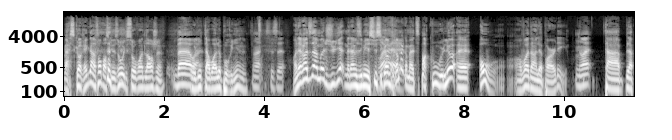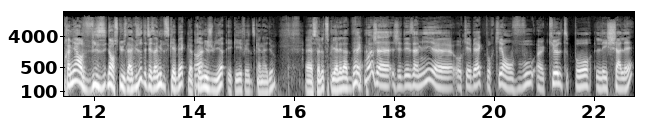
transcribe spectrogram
Ben, c'est correct, dans le fond, parce que les autres, ils sauvent de l'argent. Ben Au ouais. lieu de t'avoir là pour rien, là. Ouais, c'est ça. On est rendu dans le mois de juillet, mesdames et messieurs. C'est Ouais. comme vraiment comme un petit parcours. Là, euh, oh, on va dans le party. Ouais. Ta, la première visite, non, excuse, la visite de tes amis du Québec le 1er Ouais. juillet, et qui est fait du Canada. Euh, fait là, tu peux y aller là-dedans. Fait que moi, j'ai j'ai des amis euh, au Québec pour qui on voue un culte pour les chalets.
